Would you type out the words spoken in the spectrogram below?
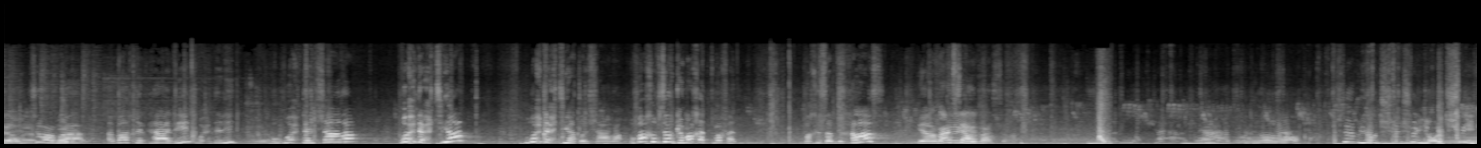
يلا شوف يلا باخذ هذه واحدة لي وواحدة لسارة واحدة احتياط وواحدة احتياط لسارة وباخذ زرقاء ما أخذت ما أخذت. باخذ زرقاء خلاص؟ يلا مع السلامة إيه، مع إيش تبي يا ولد شو شو يا ولد إيش فيك؟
